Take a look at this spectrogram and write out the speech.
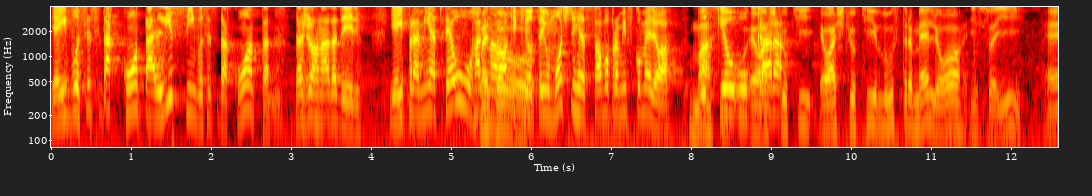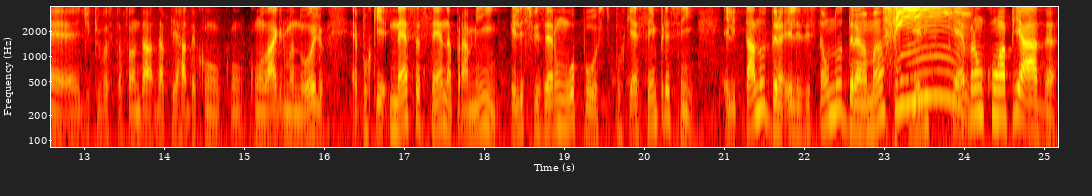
E aí você se dá conta, ali sim você se dá conta da jornada dele. E aí, pra mim, até o Ragnarok, que eu tenho um monte de ressalva, pra mim ficou melhor. porque Márcio, o, o eu, cara. acho que o que, eu acho que o que ilustra melhor isso aí, é, de que você tá falando da, da piada com, com, com lágrima no olho, é porque nessa cena, pra mim, eles fizeram o oposto. Porque é sempre assim: ele tá no eles estão no drama Sim! e eles quebram com a piada.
